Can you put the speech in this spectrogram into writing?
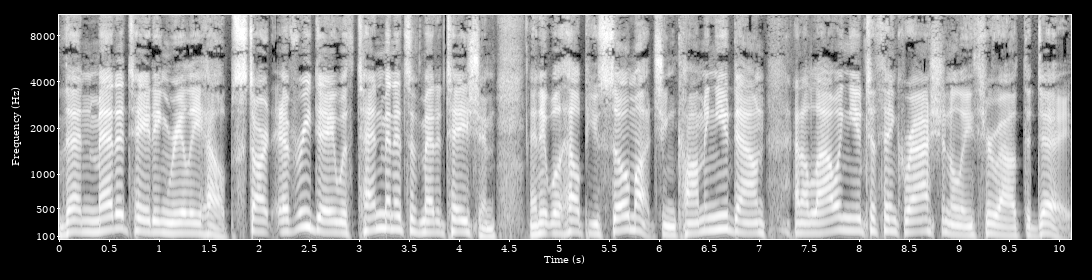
then meditating really helps. Start every day with 10 minutes of meditation, and it will help you so much in calming you down and allowing you to think rationally throughout the day.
